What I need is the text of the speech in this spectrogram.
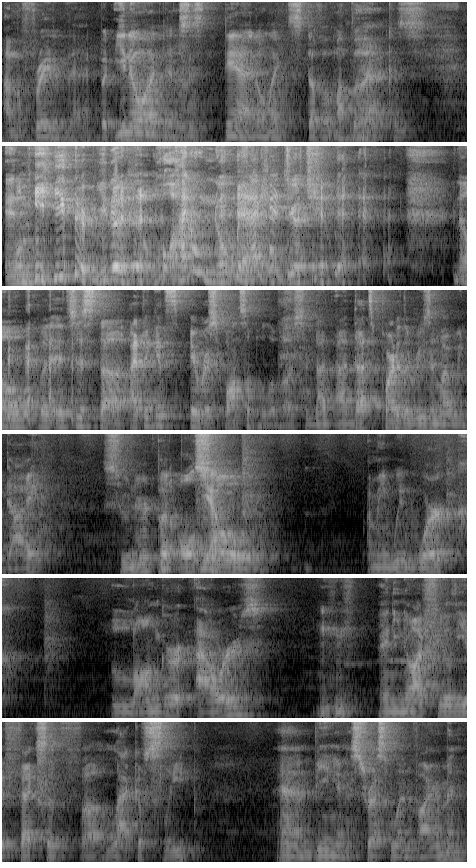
I'm afraid of that. But you know what? It's Yeah. just yeah. I don't like stuff up my butt. Yeah, because And well, me either. you know, well, I don't know, man. I can't judge you. no, but it's just uh, I think it's irresponsible of us, and that uh, that's part of the reason why we die. Sooner, but also, I mean, we work longer hours, Mm-hmm. and you know, I feel the effects of uh, lack of sleep and being in a stressful environment.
